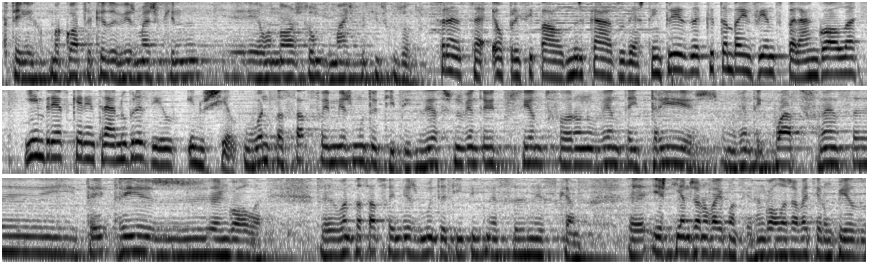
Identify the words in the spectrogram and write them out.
que têm uma cota cada vez mais pequena, é onde nós somos mais parecidos com os outros. França é o principal mercado desta empresa, que também vende para Angola e em breve quer entrar no Brasil e no Chile. O ano passado foi mesmo muito atípico. Desses 98% foram 93, 94 França e 3 Angola. Eh, o ano passado foi mesmo muito atípico nesse, nesse campo. Eh, este ano já não vai acontecer. Angola já vai ter um peso,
